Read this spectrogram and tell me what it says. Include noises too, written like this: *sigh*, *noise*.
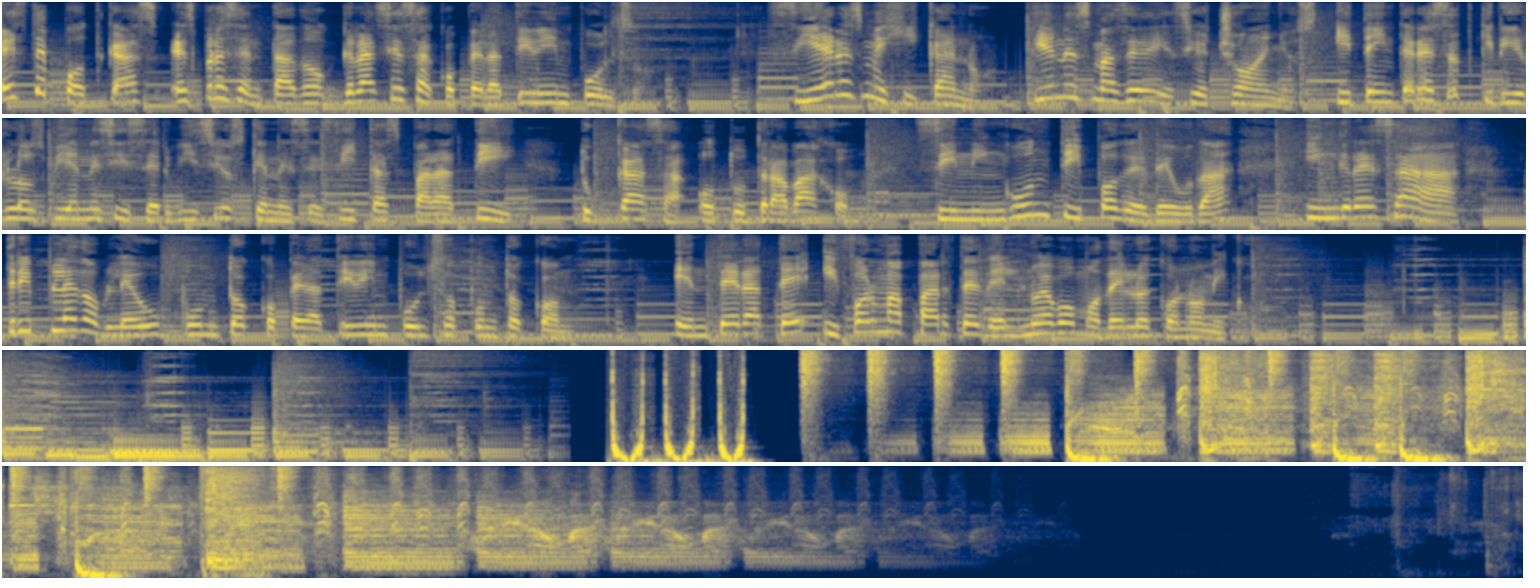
Este podcast es presentado gracias a Cooperativa Impulso. Si eres mexicano, tienes más de 18 años y te interesa adquirir los bienes y servicios que necesitas para ti, tu casa o tu trabajo sin ningún tipo de deuda, ingresa a www.cooperativimpulso.com. Entérate y forma parte del nuevo modelo económico.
